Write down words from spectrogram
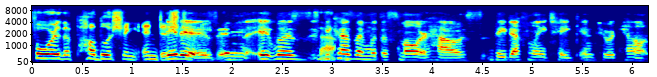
for the publishing industry. It is. And it was so. because I'm with a smaller house, they definitely take into account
